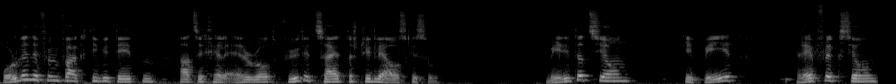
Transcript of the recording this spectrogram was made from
Folgende fünf Aktivitäten hat sich Hal Elrod für die Zeit der Stille ausgesucht. Meditation, Gebet, Reflexion,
